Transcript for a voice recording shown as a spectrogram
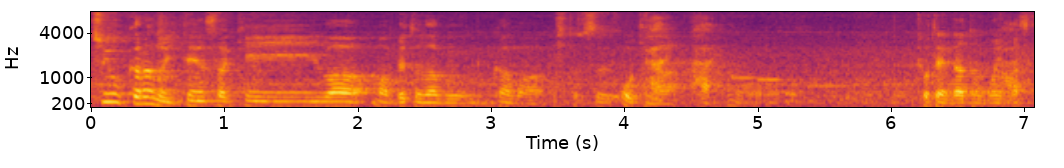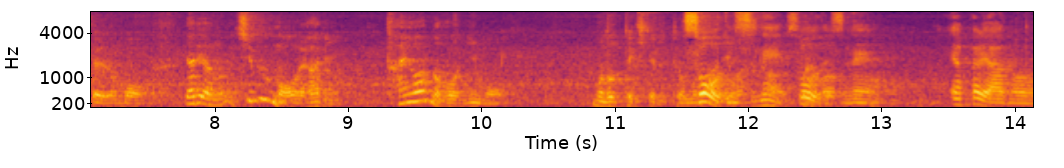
中国からの移転先は、まあ、ベトナムがまあ一つ大きな、はいはい、拠点だと思いますけれども、はい、やはりあの一部もやはり台湾の方にも戻ってきてると思いますかそうですね。そうですね、やっぱりあの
